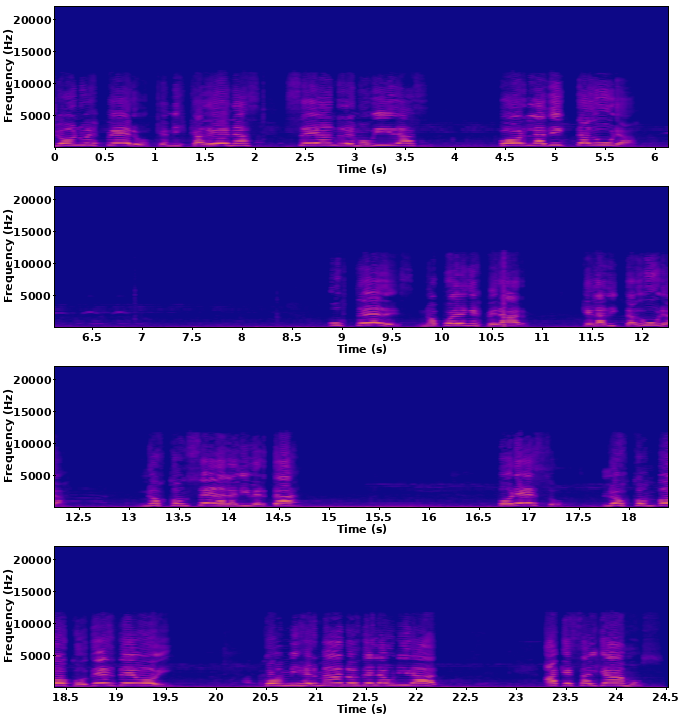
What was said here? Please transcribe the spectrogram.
yo no espero que mis cadenas sean removidas por la dictadura. Ustedes no pueden esperar que la dictadura nos conceda la libertad. Por eso los convoco desde hoy con mis hermanos de la unidad a que salgamos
